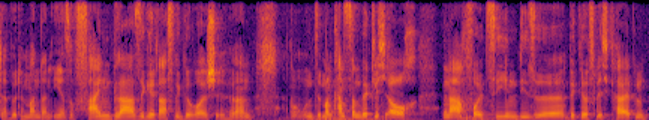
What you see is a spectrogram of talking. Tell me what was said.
Da würde man dann eher so feinblasige Rasselgeräusche hören. Und man kann es dann wirklich auch nachvollziehen, diese Begrifflichkeiten.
